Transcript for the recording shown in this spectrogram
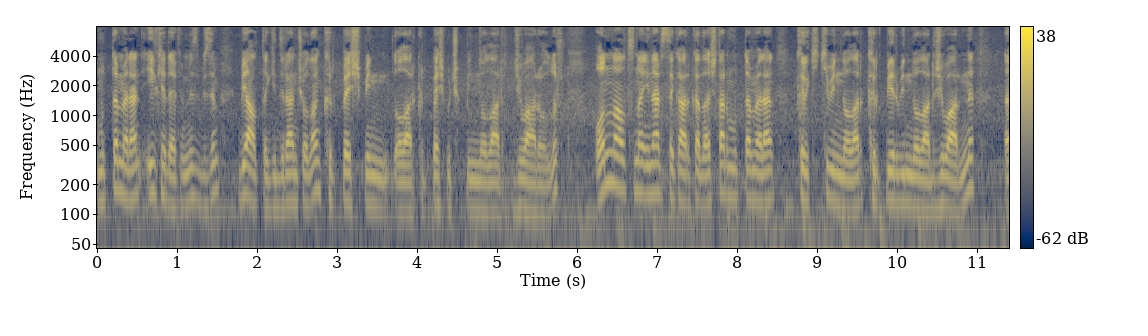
muhtemelen ilk hedefimiz bizim bir alttaki direnç olan 45 bin dolar 45,5 bin dolar civarı olur. Onun altına inersek arkadaşlar muhtemelen 42 bin dolar 41 bin dolar civarını e,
